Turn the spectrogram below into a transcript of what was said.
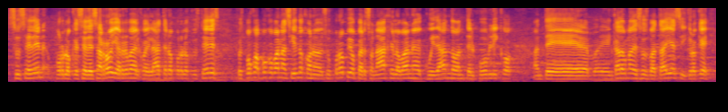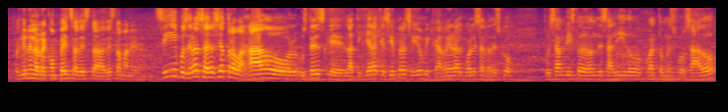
suceden por lo que se desarrolla arriba del cuadrilátero, por lo que ustedes pues poco a poco van haciendo con eh, su propio personaje, lo van eh, cuidando ante el público, ante en cada una de sus batallas y creo que pues viene la recompensa de esta, de esta manera. Sí, pues gracias a Dios se ha trabajado. Ustedes que la tijera que siempre han seguido mi carrera, al cual les agradezco, pues han visto de dónde he salido, cuánto me he esforzado.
